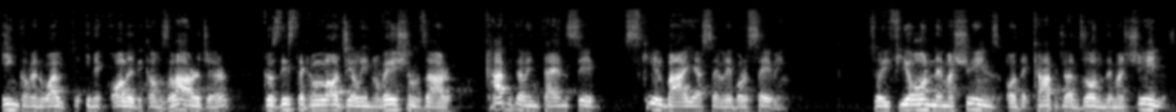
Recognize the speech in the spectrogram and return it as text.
income and wealth inequality becomes larger because these technological innovations are capital intensive, skill bias, and labor saving. So if you own the machines or the capital own the machines,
